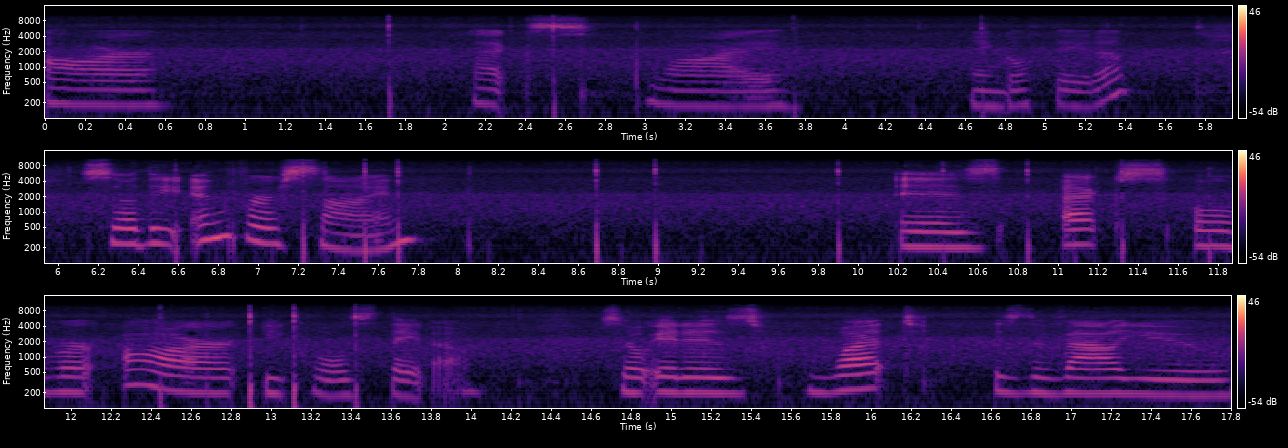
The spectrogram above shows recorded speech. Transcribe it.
r x y angle theta. So the inverse sine is x over r equals theta. So it is what is the value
